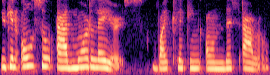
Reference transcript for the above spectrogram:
You can also add more layers by clicking on this arrow.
